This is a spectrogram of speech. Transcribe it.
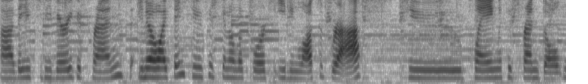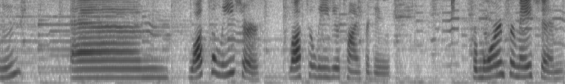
Uh, they used to be very good friends. You know, I think Duke is going to look forward to eating lots of grass, to playing with his friend Dalton, and lots of leisure. Lots of leisure time for Duke. For more information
